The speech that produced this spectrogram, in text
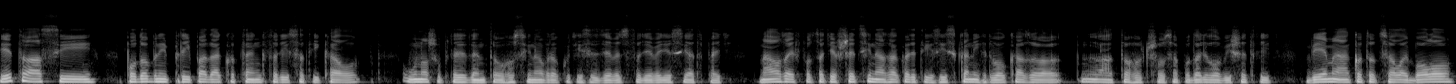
je to asi podobný prípad ako ten, ktorý sa týkal únosu prezidentovho syna v roku 1995. Naozaj v podstate všetci na základe tých získaných dôkazov a toho, čo sa podarilo vyšetriť, vieme, ako to celé bolo.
